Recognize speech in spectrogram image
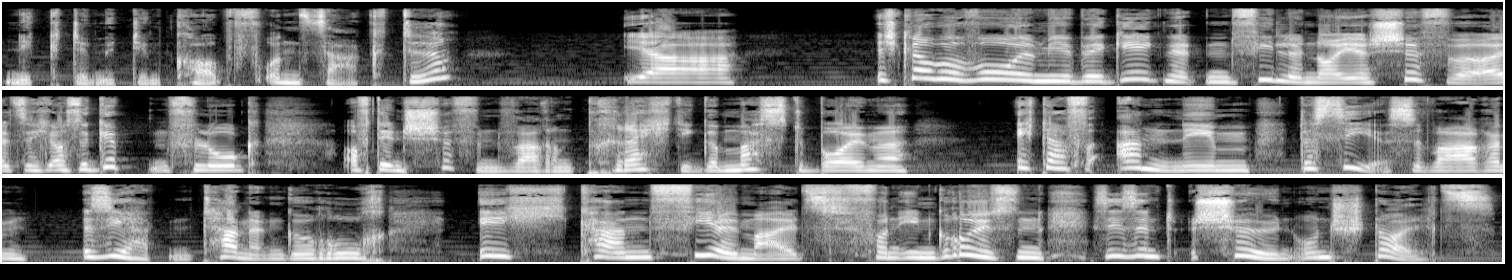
nickte mit dem Kopf und sagte Ja, ich glaube wohl, mir begegneten viele neue Schiffe, als ich aus Ägypten flog. Auf den Schiffen waren prächtige Mastbäume. Ich darf annehmen, dass Sie es waren. Sie hatten Tannengeruch. Ich kann vielmals von Ihnen grüßen. Sie sind schön und stolz.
